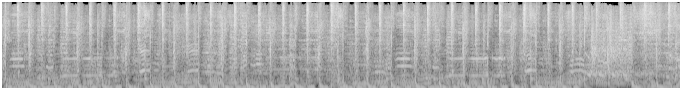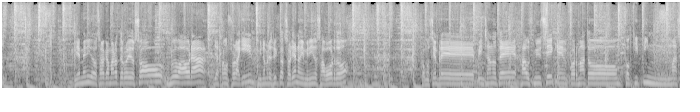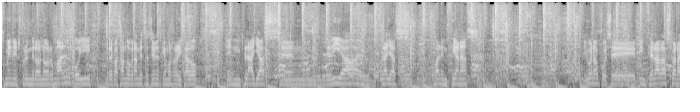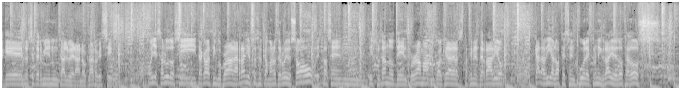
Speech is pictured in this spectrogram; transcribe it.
Bienvenidos al Camarote Radio Show, nueva hora, ya estamos por aquí. Mi nombre es Víctor Soriano, bienvenidos a bordo. Como siempre, pinchándote house music en formato un poquitín más mainstream de lo normal. Hoy repasando grandes sesiones que hemos realizado en playas de día, en playas valencianas. Y bueno, pues eh, pinceladas para que no se termine nunca el verano, claro que sí. Oye, saludos. Si te acabas de incorporar a la radio, esto es el Camarote Radio Show. Estás en, disfrutando del programa en cualquiera de las estaciones de radio. Cada día lo haces en Who Electronic Radio de 12 a 2.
